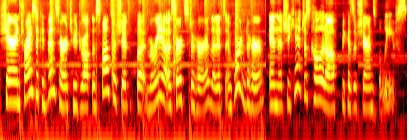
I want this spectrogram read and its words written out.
Sharon tries to convince her to drop the sponsorship, but Maria asserts to her that it's important to her and that she can't just call it off because of Sharon's beliefs.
